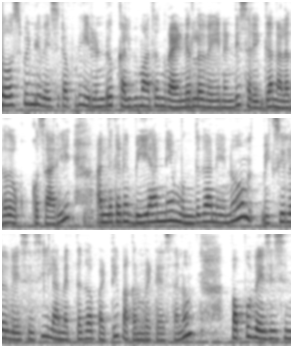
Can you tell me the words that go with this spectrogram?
దోసపిండి వేసేటప్పుడు ఈ రెండు కలిపి మాత్రం గ్రైండర్లో వేయనండి. సరిగ్గా నలగదు ఒక్కొక్కసారి. అందుకని బియ్యాన్ని ముందుగా నేను మిక్సీలో వేసేసి ఇలా మెత్తగా పట్టి పక్కన పెట్టేస్తాను. పప్పు వేసేసిన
